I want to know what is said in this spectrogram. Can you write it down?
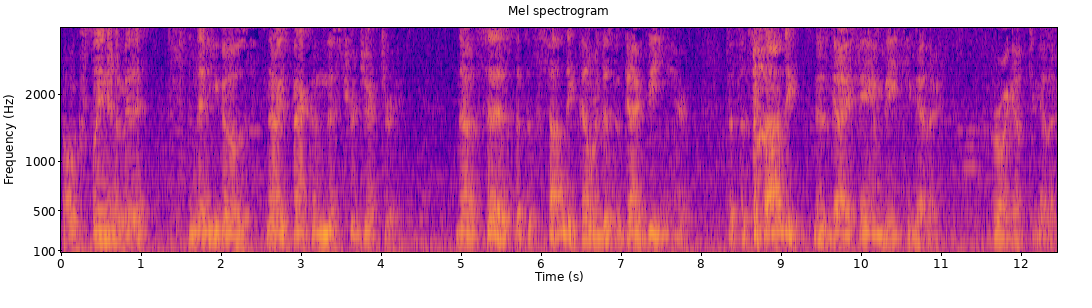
I'll explain in a minute. And then he goes, now he's back on this trajectory. Now it says that the tzaddik Gomer, this is guy B here, that the tzaddik, this guy A and B together, growing up together.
